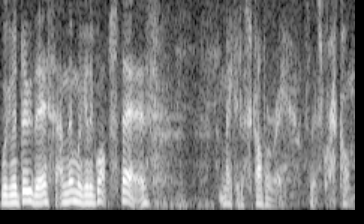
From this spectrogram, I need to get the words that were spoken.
we're going to do this, and then we're going to go upstairs and make a discovery. So let's crack on.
